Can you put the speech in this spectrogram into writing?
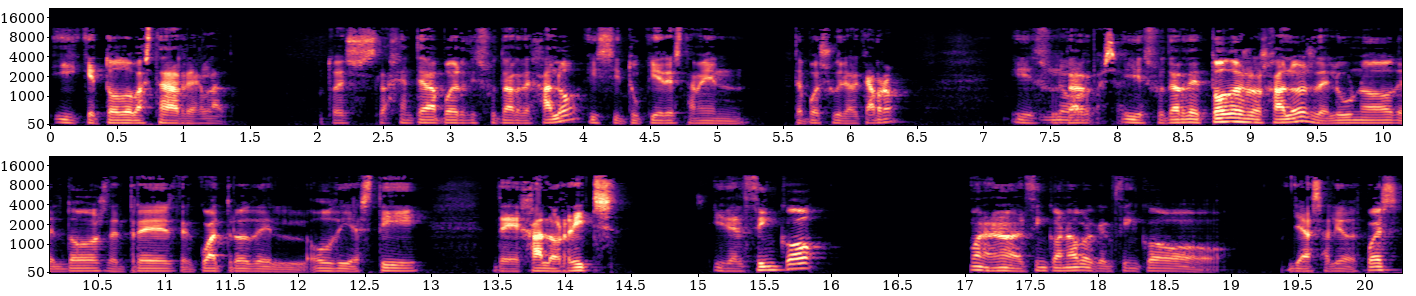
y que todo va a estar arreglado. Entonces la gente va a poder disfrutar de Halo y si tú quieres también te puedes subir al carro y disfrutar, y disfrutar de todos los Halos, del 1, del 2, del 3, del 4, del ODST, de Halo Reach y del 5. Bueno, no, el 5 no, porque el 5 ya salió después.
